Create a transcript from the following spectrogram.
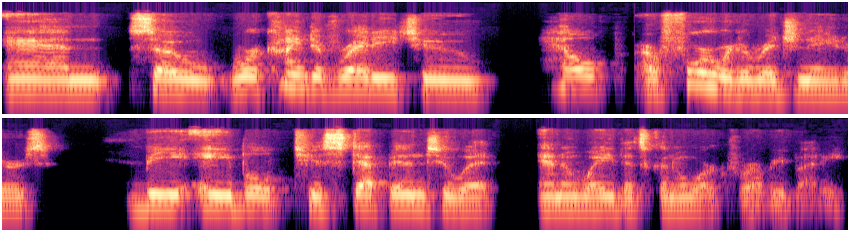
And so we're kind of ready to help our forward originators be able to step into it in a way that's going to work for everybody.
